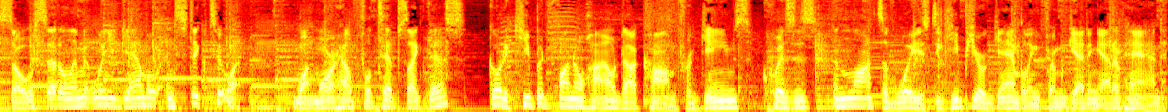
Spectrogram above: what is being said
So set a limit when you gamble and stick to it. Want more helpful tips like this? Go to keepitfunohio.com for games, quizzes, and lots of ways to keep your gambling from getting out of hand.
